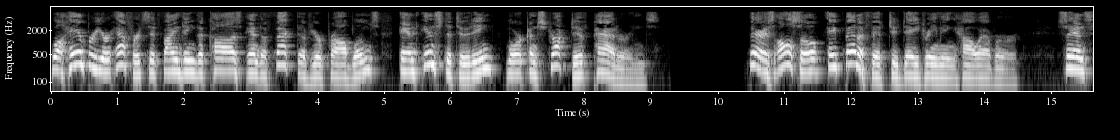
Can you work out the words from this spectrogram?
will hamper your efforts at finding the cause and effect of your problems and instituting more constructive patterns. There is also a benefit to daydreaming, however. Since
